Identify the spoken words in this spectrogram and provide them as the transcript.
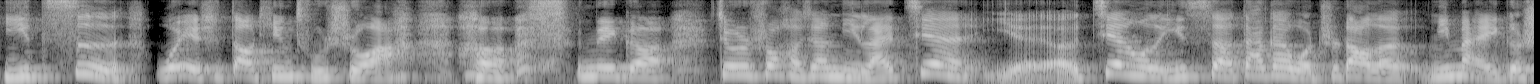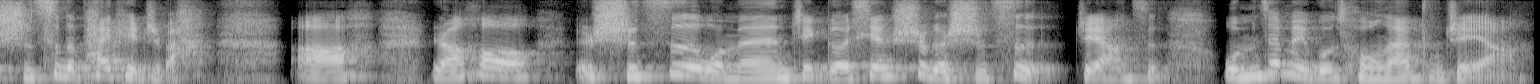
一次我也是道听途说啊，那个就是说好像你来见也见过了一次啊，大概我知道了，你买一个十次的 package 吧，啊，然后十次我们这个先试个十次这样子。我们在美国从来不这样，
